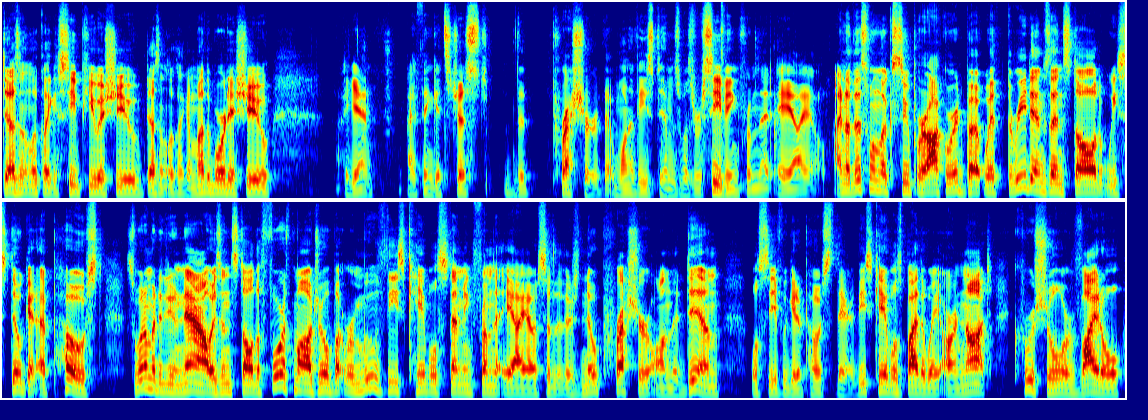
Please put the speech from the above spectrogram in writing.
doesn't look like a CPU issue, doesn't look like a motherboard issue. Again, I think it's just the pressure that one of these DIMMs was receiving from that AIO. I know this one looks super awkward, but with three DIMMs installed, we still get a post. So what I'm gonna do now is install the fourth module, but remove these cables stemming from the AIO so that there's no pressure on the DIMM. We'll see if we get a post there. These cables, by the way, are not crucial or vital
